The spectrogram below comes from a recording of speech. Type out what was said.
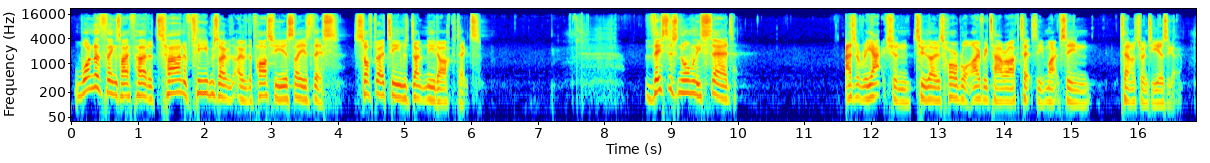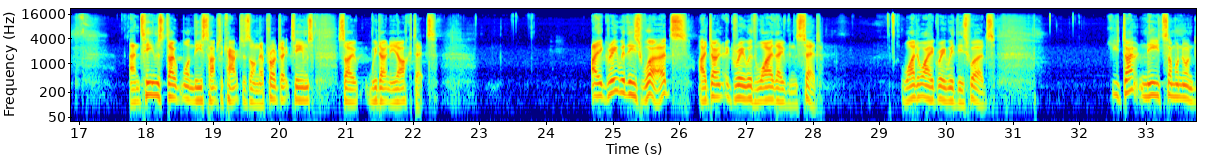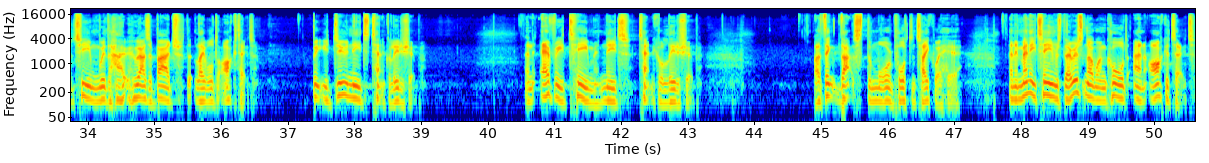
One of the things I've heard a ton of teams over, over the past few years say is this Software teams don't need architects. This is normally said as a reaction to those horrible ivory tower architects that you might have seen 10 or 20 years ago. And teams don't want these types of characters on their project teams, so we don't need architects. I agree with these words. I don't agree with why they've been said. Why do I agree with these words? You don't need someone on the team with, who has a badge that labeled architect, but you do need technical leadership. And every team needs technical leadership. I think that's the more important takeaway here. And in many teams, there is no one called an architect.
